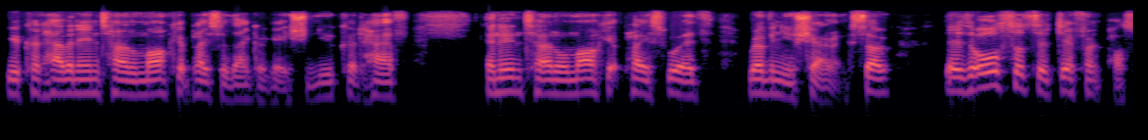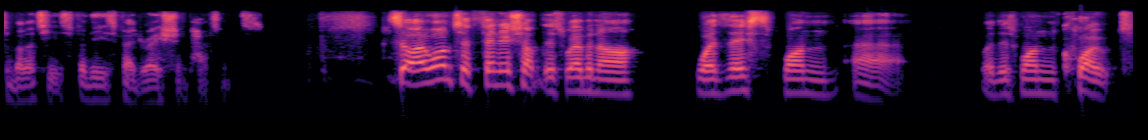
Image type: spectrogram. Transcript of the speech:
You could have an internal marketplace with aggregation. You could have an internal marketplace with revenue sharing. So there's all sorts of different possibilities for these federation patterns. So I want to finish up this webinar with this one uh, with this one quote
